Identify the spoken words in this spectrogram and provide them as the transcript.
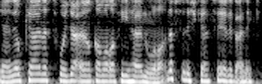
يعني لو كانت وجعل القمر فيها نورا نفس الإشكال سيرد عليك.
